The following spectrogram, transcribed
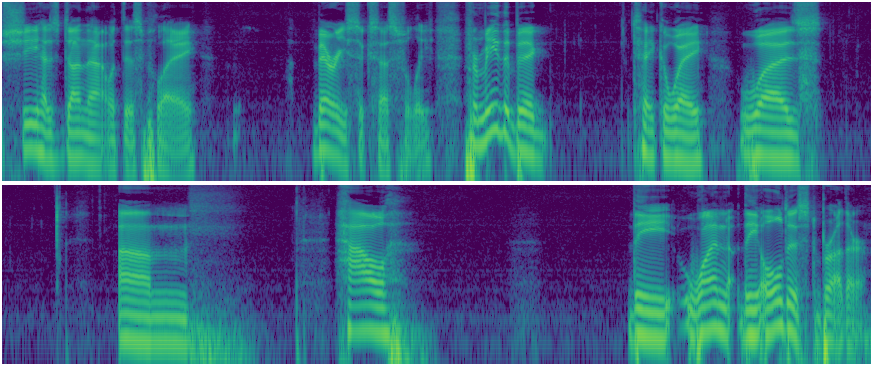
she has done that with this play very successfully. For me, the big takeaway was um, how the one the oldest brother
